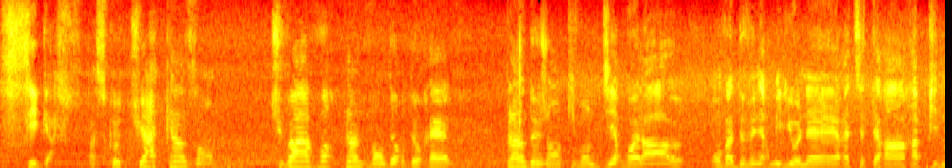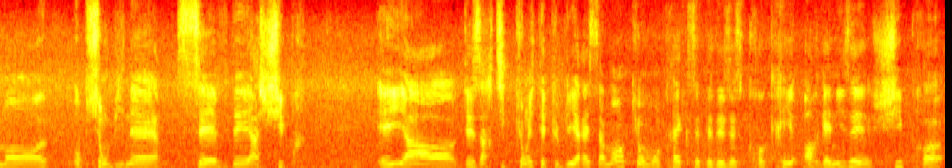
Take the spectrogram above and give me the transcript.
fais gaffe. Parce que tu as 15 ans, tu vas avoir plein de vendeurs de rêves, plein de gens qui vont te dire voilà, euh, on va devenir millionnaire, etc. rapidement, euh, option binaire, CFD à Chypre. Et il y a des articles qui ont été publiés récemment qui ont montré que c'était des escroqueries organisées. Chypre,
